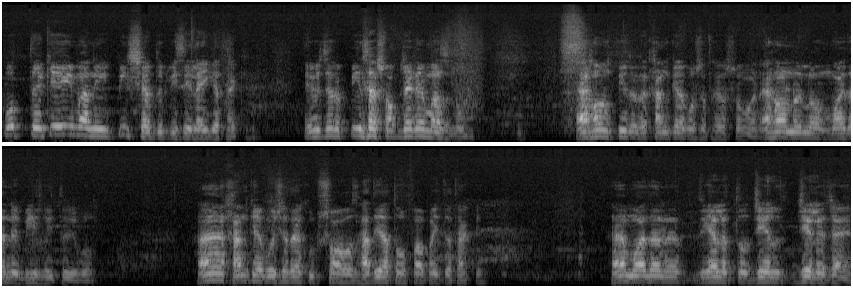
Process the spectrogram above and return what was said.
প্রত্যেকেই মানে পীর সাহেবদের পিছিয়ে লাইগে থাকে। এই বেচারা পীররা সব জায়গায় মাজলুম। এখন পীরেরা খানকায় বসে থাকার সময়। এখন হইল ময়দানে বীর হইতে হইব। হ্যাঁ খানকায় বসে থাকা খুব সহজ। হাদিয়া তোফা পাইতে থাকে। হ্যাঁ ময়দানে গেলে তো জেল, জেলে যায়।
